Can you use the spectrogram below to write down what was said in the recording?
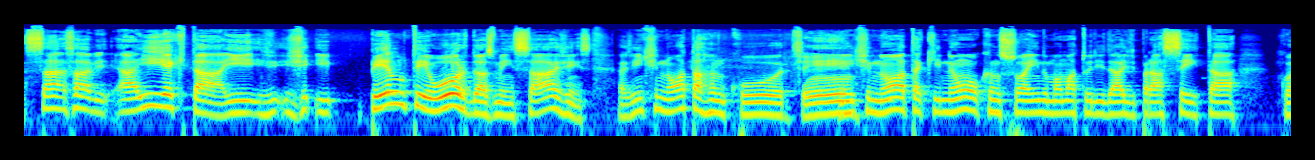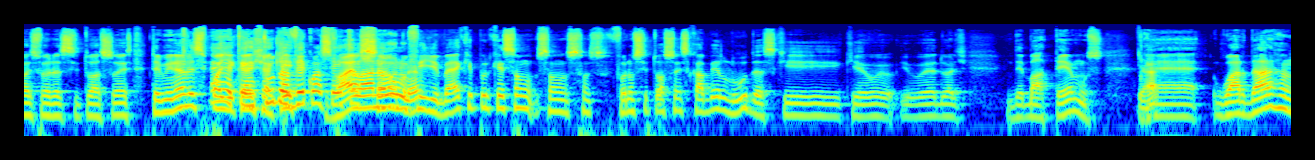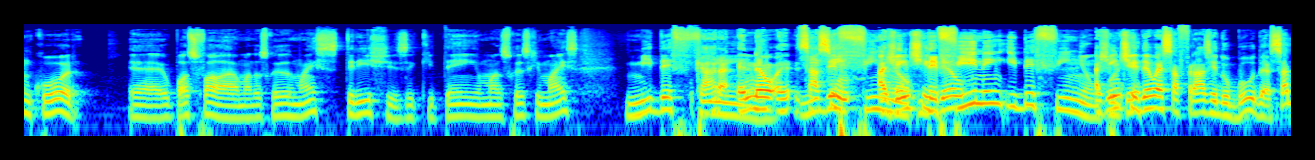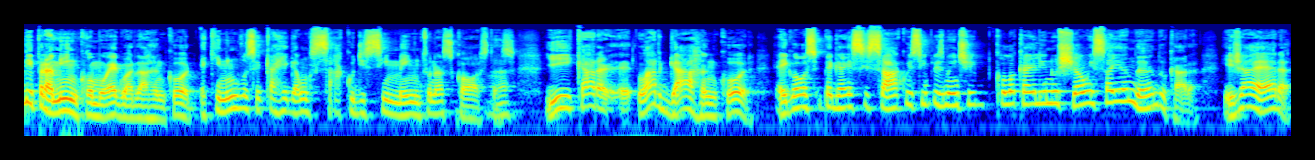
Sa- sabe, aí é que tá. E, e- pelo teor das mensagens, a gente nota rancor, a sim. gente nota que não alcançou ainda uma maturidade para aceitar quais foram as situações. Terminando esse podcast tem tudo aqui, a ver com vai lá no, aceitação, no né? feedback porque são, são, são- foram situações cabeludas que, que eu e o Edward debatemos. É. É, guardar rancor é, eu posso falar, uma das coisas mais tristes e que tem, uma das coisas que mais me definem. Cara, é, não, é, assim, definham, a gente deu- definem e definham. A gente porque- deu essa frase do Buda. Sabe pra mim como é guardar rancor? É que nem você carregar um saco de cimento nas costas. E, cara, é, largar rancor é igual você pegar esse saco e simplesmente colocar ele no chão e sair andando, cara. E já era.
